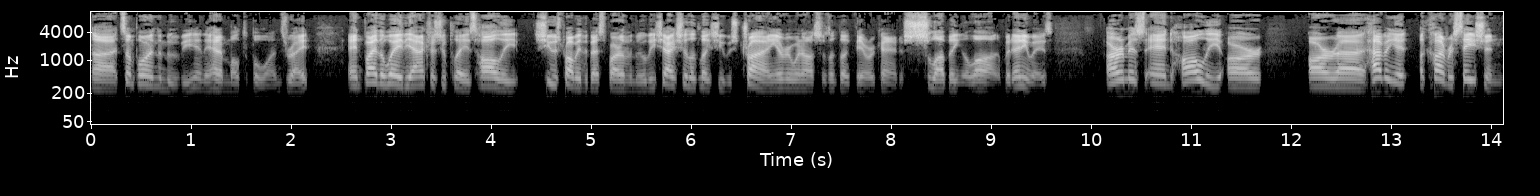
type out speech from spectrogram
uh, at some point in the movie, and they had multiple ones, right? And by the way, the actress who plays Holly, she was probably the best part of the movie. She actually looked like she was trying. Everyone else just looked like they were kind of just slubbing along. But anyways, Artemis and Holly are are uh, having a, a conversation,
